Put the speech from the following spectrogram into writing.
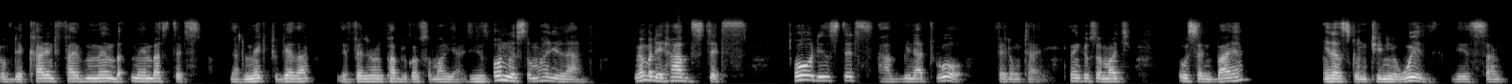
of the current five member, member states that make together the Federal Republic of Somalia. It is only Somaliland Remember, they have states. All these states have been at war for a long time. Thank you so much, Hussein Baya. Let us continue with this um,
